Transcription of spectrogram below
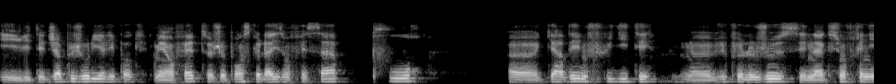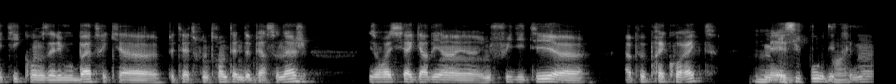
il était déjà plus joli à l'époque. Mais en fait, je pense que là, ils ont fait ça pour euh, garder une fluidité. Euh, vu que le jeu, c'est une action frénétique quand vous allez vous battre et qu'il y a peut-être une trentaine de personnages, ils ont réussi à garder une fluidité euh, à peu près correcte. Mm. Mais si, au détriment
